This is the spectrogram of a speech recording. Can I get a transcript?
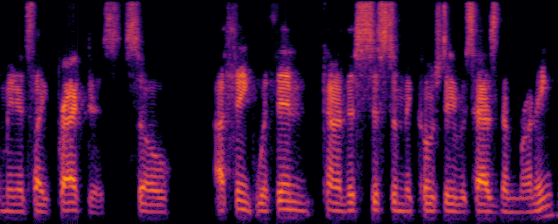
I mean, it's like practice. So I think within kind of this system that Coach Davis has them running,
